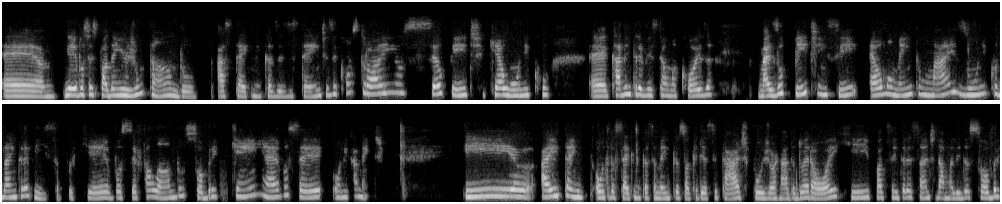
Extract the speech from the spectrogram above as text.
É, e aí vocês podem ir juntando as técnicas existentes e constroem o seu pitch, que é o único. É, cada entrevista é uma coisa, mas o pitch em si é o momento mais único da entrevista, porque você falando sobre quem é você unicamente. E aí tem outras técnicas também que eu só queria citar, tipo Jornada do Herói, que pode ser interessante dar uma lida sobre,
